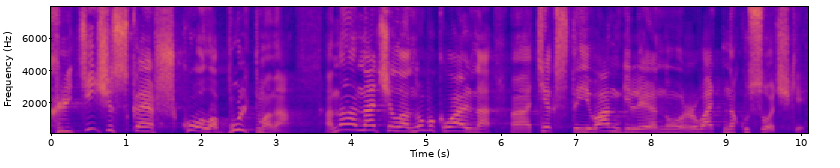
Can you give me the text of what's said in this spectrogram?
критическая школа Бультмана – она начала, ну, буквально э, тексты Евангелия, ну, рвать на кусочки.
